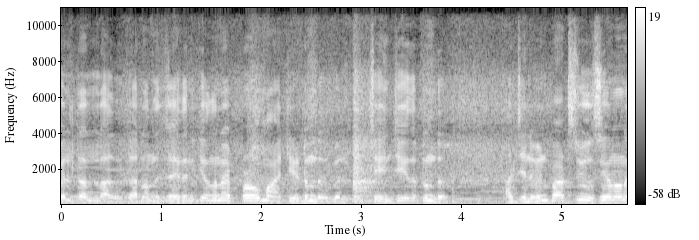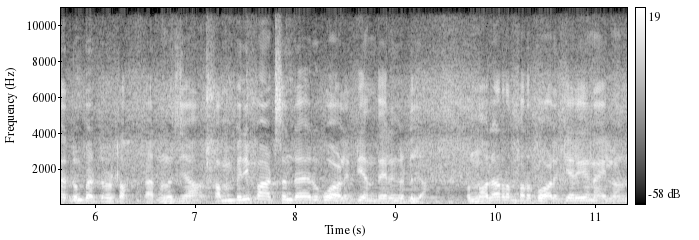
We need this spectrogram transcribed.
ബെൽറ്റ് അല്ല അത്. കാരണം എന്താ വെച്ചാൽ ഇതെനിക്ക് അങ്ങനെ എപ്പോഴും മാറ്റിയിട്ടുണ്ട്. ബെൽറ്റ് ചേഞ്ച് ചെയ്തിട്ടുണ്ട്. ആ ജെനുവിൻ പാർട്സ് യൂസ് ചെയ്യണമാണ് ഏറ്റവും ബെറ്റർ കേട്ടോ കാരണം എന്ന് വെച്ചാൽ കമ്പനി പാർട്സിന്റെ ഒരു ക്വാളിറ്റി എന്തെങ്കിലും കിട്ടില്ല. ഒന്നുമല്ല റബ്ബർ ക്വാളിറ്റി അല്ലെങ്കിൽ നൈലോൺ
